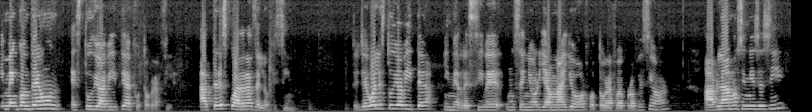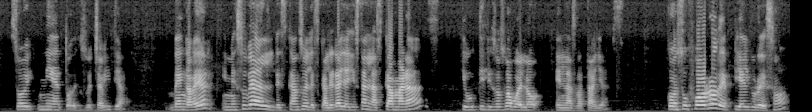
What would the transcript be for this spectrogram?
y me encontré un estudio Avitia de fotografía, a tres cuadras de la oficina. Entonces, llego al estudio Avitia y me recibe un señor ya mayor, fotógrafo de profesión. Hablamos y me dice, sí, soy nieto de Jesús Chavitia. Venga a ver, y me sube al descanso de la escalera y ahí están las cámaras que utilizó su abuelo en las batallas. Con su forro de piel grueso,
